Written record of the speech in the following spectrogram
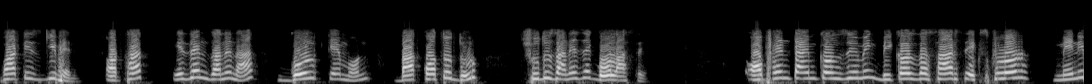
what is given অর্থাৎ এজেন্ট জানে না গোল কেমন বা কত দূর, শুধু জানে যে গোল আছে। Often time consuming because the search explore many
